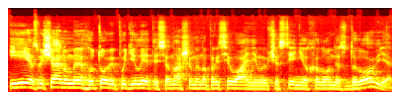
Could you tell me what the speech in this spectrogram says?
І, звичайно, ми готові поділитися нашими напрацюваннями в частині охорони здоров'я.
